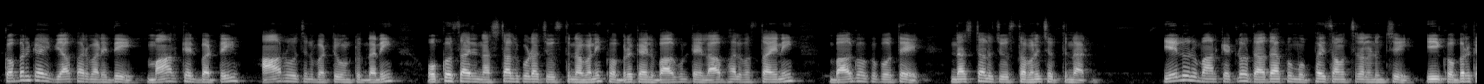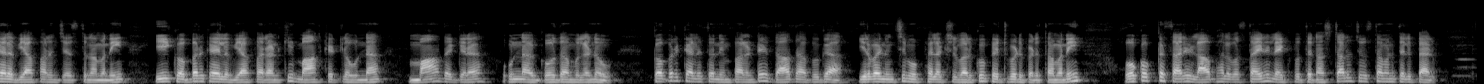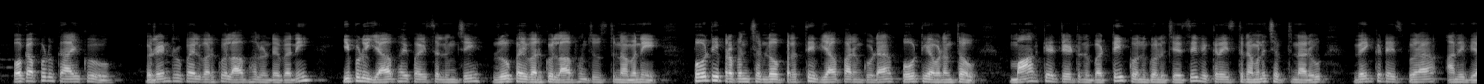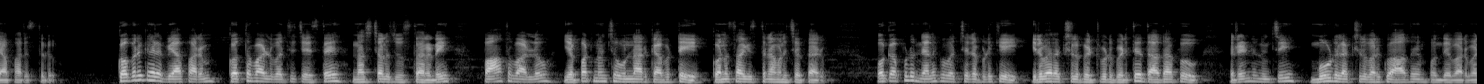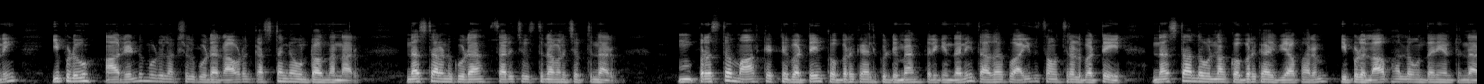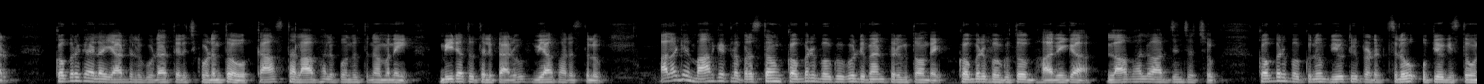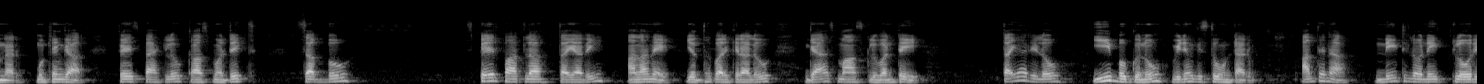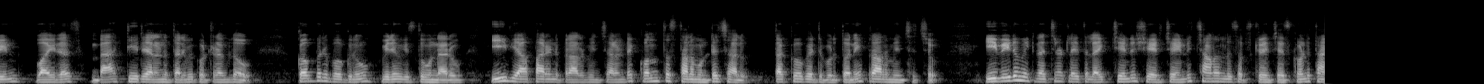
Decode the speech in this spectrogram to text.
కొబ్బరికాయ వ్యాపారం అనేది మార్కెట్ బట్టి ఆ రోజును బట్టి ఉంటుందని ఒక్కోసారి నష్టాలు కూడా చూస్తున్నామని కొబ్బరికాయలు బాగుంటే లాభాలు వస్తాయని బాగోకపోతే నష్టాలు చూస్తామని చెప్తున్నారు. ఏలూరు మార్కెట్లో దాదాపు ముప్పై సంవత్సరాల నుంచి ఈ కొబ్బరికాయల వ్యాపారం చేస్తున్నామని ఈ కొబ్బరికాయల వ్యాపారానికి మార్కెట్లో ఉన్న మా దగ్గర ఉన్న గోదాములను కొబ్బరికాయలతో నింపాలంటే దాదాపుగా ఇరవై నుంచి ముప్పై లక్షల వరకు పెట్టుబడి పెడతామని ఒక్కొక్కసారి లాభాలు వస్తాయని లేకపోతే నష్టాలు చూస్తామని తెలిపారు. ఒకప్పుడు కాయకు రెండు రూపాయల వరకు లాభాలు ఉండేవని ఇప్పుడు యాభై పైసల నుంచి రూపాయి వరకు లాభం చూస్తున్నామని పోటీ ప్రపంచంలో ప్రతి వ్యాపారం కూడా పోటీ అవడంతో మార్కెట్ రేటును బట్టి కొనుగోలు చేసి విక్రయిస్తున్నామని చెప్తున్నారు వెంకటేశ్వర అనే వ్యాపారస్తుడు కొబ్బరికాయల వ్యాపారం కొత్త వాళ్ళు వచ్చి చేస్తే నష్టాలు చూస్తారని పాత వాళ్ళు ఎప్పటి నుంచో ఉన్నారు కాబట్టి కొనసాగిస్తున్నామని చెప్పారు. ఒకప్పుడు నెలకు వచ్చేటప్పటికి ఇరవై లక్షలు పెట్టుబడి పెడితే దాదాపు రెండు నుంచి మూడు లక్షల వరకు ఆదాయం పొందేవారమని ఇప్పుడు ఆ రెండు మూడు లక్షలు కూడా రావడం కష్టంగా ఉంటోందన్నారు. నష్టాలను కూడా సరిచూస్తున్నామని చెప్తున్నారు. ప్రస్తుతం మార్కెట్ని బట్టి కొబ్బరికాయలకు డిమాండ్ పెరిగిందని దాదాపు ఐదు సంవత్సరాలు బట్టి నష్టాల్లో ఉన్న కొబ్బరికాయ వ్యాపారం ఇప్పుడు లాభాల్లో ఉందని అంటున్నారు. కొబ్బరికాయల యార్డులు కూడా తెరుచుకోవడంతో కాస్త లాభాలు పొందుతున్నామని మీడియాతో తెలిపారు వ్యాపారస్తులు. అలాగే మార్కెట్లో ప్రస్తుతం కొబ్బరి బొగ్గుకు డిమాండ్ పెరుగుతోంది. కొబ్బరి బొగ్గుతో భారీగా లాభాలు ఆర్జించవచ్చు కొబ్బరి బొగ్గును బ్యూటీ ప్రొడక్ట్స్లో ఉపయోగిస్తూ ఉన్నారు. ముఖ్యంగా ఫేస్ ప్యాక్లు కాస్మెటిక్స్ సబ్బు స్పేర్ పార్ట్ల తయారీ అలానే యుద్ధ పరికరాలు గ్యాస్ మాస్క్లు వంటి తయారీలో ఈ బొగ్గును వినియోగిస్తూ ఉంటారు. అంతేనా? నీటిలోని క్లోరిన్ వైరస్ బ్యాక్టీరియాలను తరిమి కొట్టడంలో కొబ్బరి బొగ్గును వినియోగిస్తూ ఉన్నారు. ఈ వ్యాపారాన్ని ప్రారంభించాలంటే కొంత స్థలం ఉంటే చాలు. తక్కువ పెట్టుబడితోనే ప్రారంభించవచ్చు ఈ వీడియో మీకు నచ్చినట్లయితే లైక్ చేయండి షేర్ చేయండి ఛానల్ను సబ్స్క్రైబ్ చేసుకోండి.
